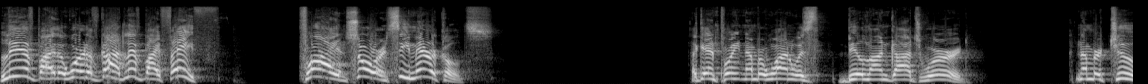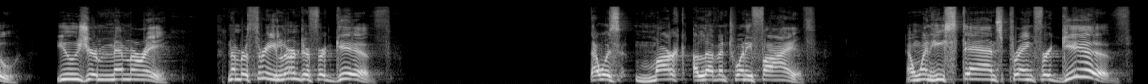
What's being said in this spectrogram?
Live by the word of God. Live by faith. Fly and soar and see miracles. Again, point number one was build on God's word. Number two, use your memory. Number three, learn to forgive. That was Mark 11 25. And when he stands praying, forgive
